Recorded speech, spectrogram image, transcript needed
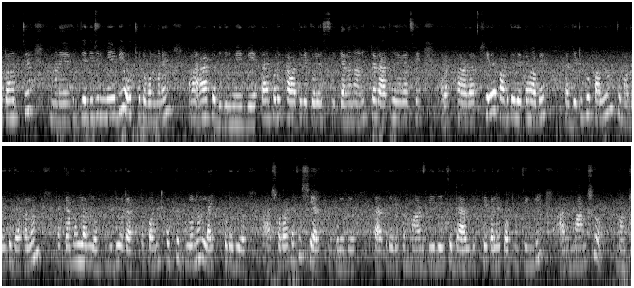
ওটা হচ্ছে মানে যে দিদির মেয়ের বিয়ে, ওর ছোটো বোন মানে আমার আর একটা দিদির মেয়ের বিয়ে। তারপরে খাওয়ার দিকে চলে এসেছি। কেননা অনেকটা রাত হয়ে গেছে, এবার খাওয়া দাওয়া সেরে বাড়িতে যেতে হবে। তা যেটুকু পারলাম তোমাদেরকে দেখালাম, তা কেমন লাগল ভিডিওটা একটা কমেন্ট করতে ভুলো না লাইক করে দিও আর সবার কাছে শেয়ার করে দিও। তারপরে এরকম মাছ দিয়ে দিয়েছে ডাল, দেখতে পেলে পটল চিংড়ি আর মাংস মাংস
